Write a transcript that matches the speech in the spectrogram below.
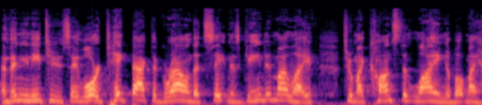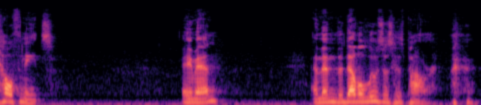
And then you need to say, Lord, take back the ground that Satan has gained in my life through my constant lying about my health needs. Amen? And then the devil loses his power.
